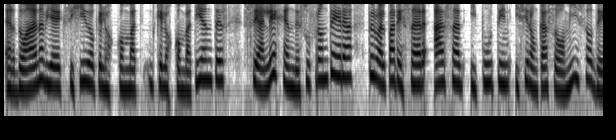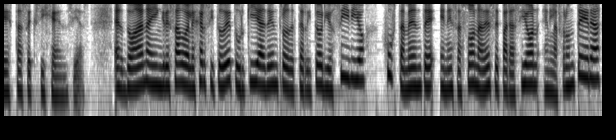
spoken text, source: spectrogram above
Erdogan había exigido que los, combatientes se alejen de su frontera, pero al parecer Assad y Putin hicieron caso omiso de estas exigencias. Erdogan ha ingresado al ejército de Turquía dentro de territorio sirio, justamente en esa zona de separación en la frontera,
